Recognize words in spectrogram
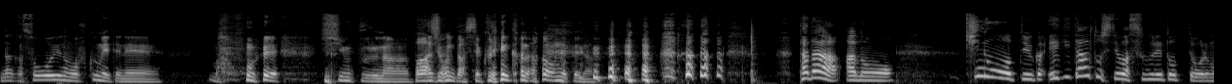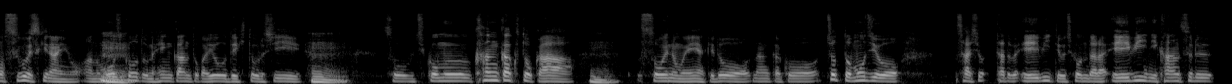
う。なんかそういうのも含めてね、まあ、俺、シンプルなバージョン出してくれんかな、思ってな。ただ、あの、機能っていうか、エディターとしては優れとって俺もすごい好きなんよ。あの、うん文字コードの変換とかようできとるし、うん。そう、打ち込む感覚とか、うん。そういうのもええんやけど、なんかこう、ちょっと文字を最初、例えば AB って打ち込んだら AB に関する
